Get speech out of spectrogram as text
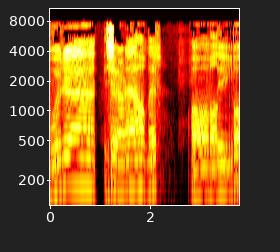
hvor eh, kjørerne havner, og hva de ligger på.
